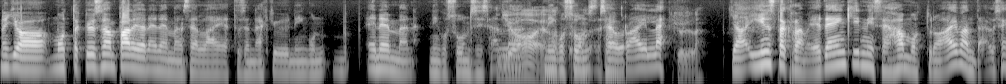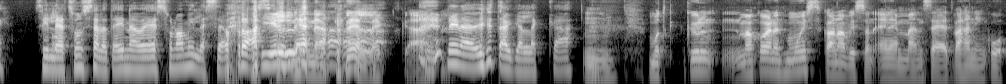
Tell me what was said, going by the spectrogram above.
No joo, mutta kyllä se on paljon enemmän sellainen, että se näkyy niin kuin enemmän niin kuin sun sisällä, joo, niin kuin sun seuraajille. Kyllä. Ja Instagram etenkin, niin se hammuttunut aivan täysin. Silleen, oh. että sun sisällöt ei näy edes sun omille seuraajille. ne ei näy kenellekään. ne ei näy yhtään kellekään. Mm. Mutta kyllä mä koen, että muissa kanavissa on enemmän se, että vähän niin kuin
